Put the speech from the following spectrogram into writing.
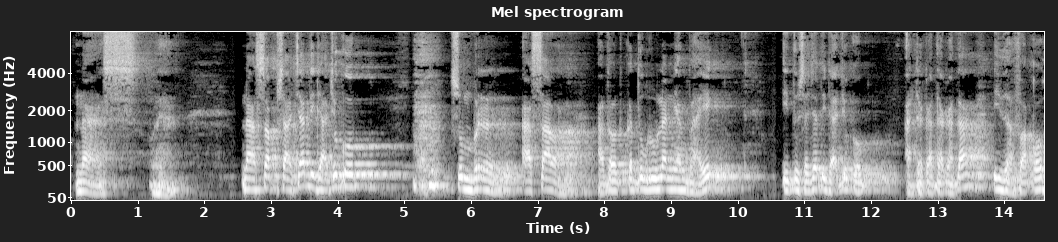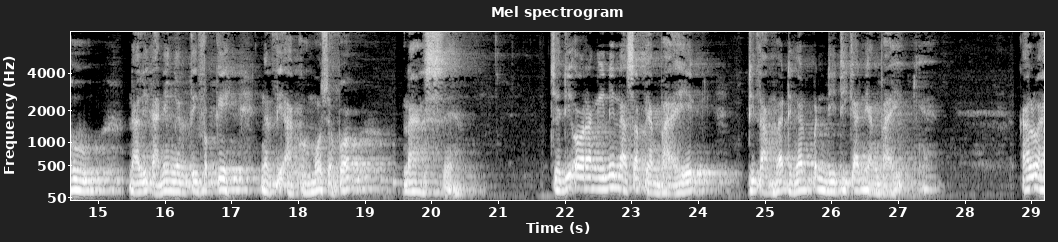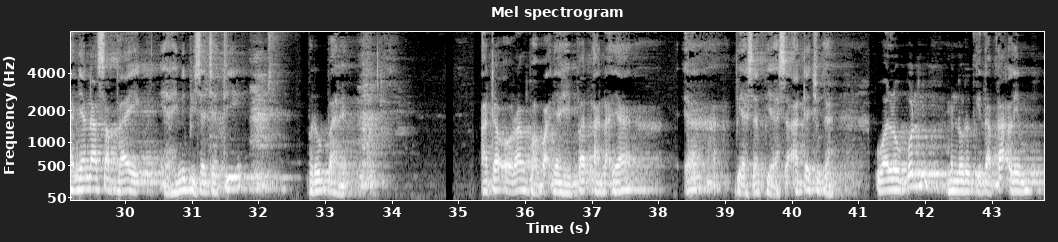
Nas. Ya. Nasab saja tidak cukup sumber asal atau keturunan yang baik itu saja tidak cukup. Ada kata-kata idza faqahu nalikane ngerti fikih ngerti agama sapa nas. Jadi orang ini nasab yang baik ditambah dengan pendidikan yang baik. Kalau hanya nasab baik ya ini bisa jadi berubah. Ada orang bapaknya hebat, anaknya ya biasa-biasa. Ada juga. Walaupun menurut kitab taklim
